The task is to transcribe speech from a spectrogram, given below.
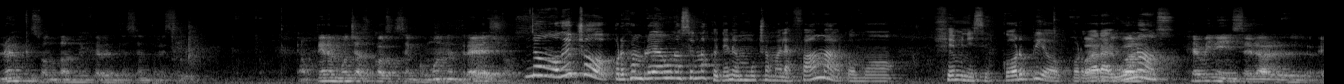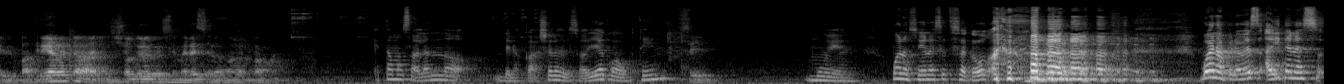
no es que son tan diferentes entre sí. Digamos, tienen muchas cosas en común entre ellos. No, de hecho, por ejemplo, hay algunos signos que tienen mucha mala fama, como Géminis y Escorpio, por Bueno, dar igual, algunos. Géminis era el, el patriarca y yo creo que se merece la mala fama. Estamos hablando de los caballeros del zodíaco, Agustín. Sí. Muy bien. Bueno, señores, esto se acabó. bueno, pero ves, ahí tenés.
